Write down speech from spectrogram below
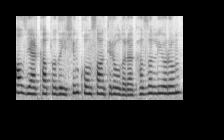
Az yer kapladığı için konsantre olarak hazırlıyorum.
